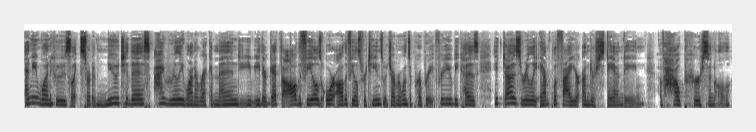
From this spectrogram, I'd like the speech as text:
anyone who's like sort of new to this, I really want to recommend you either get the all the feels or all the feels for teens, whichever one's appropriate for you, because it does really amplify your understanding of how personal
